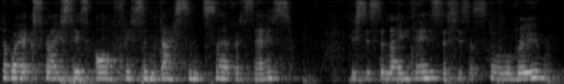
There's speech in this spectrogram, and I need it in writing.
The workspaces, office and desk and services. This is the ladies, this is the storeroom.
